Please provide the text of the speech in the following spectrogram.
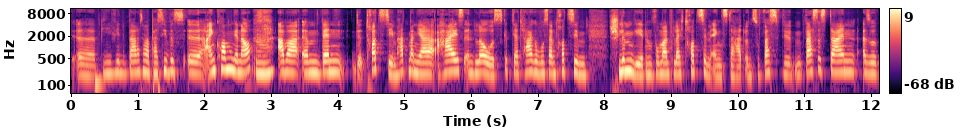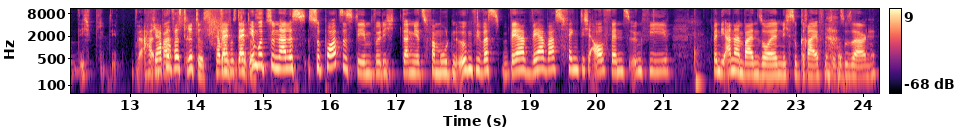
äh, wie, wie war das mal, passives äh, Einkommen, genau. Mhm. Aber ähm, wenn, trotzdem hat man ja Highs and Lows. Es gibt ja Tage, wo es einem trotzdem schlimm geht und wo man vielleicht trotzdem Ängste hat und so. Was, was ist dein, also ich, ich habe noch was Drittes. Ich dein, was Drittes. dein emotionales Supportsystem würde ich dann jetzt vermuten. Irgendwie was, wer, wer was fängt dich auf, wenn es irgendwie wenn die anderen beiden Säulen nicht so greifen sozusagen?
